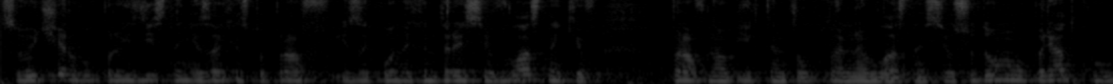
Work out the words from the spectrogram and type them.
В свою чергу, при здійсненні захисту прав і законних інтересів власників прав на об'єкти інтелектуальної власності у судовому порядку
